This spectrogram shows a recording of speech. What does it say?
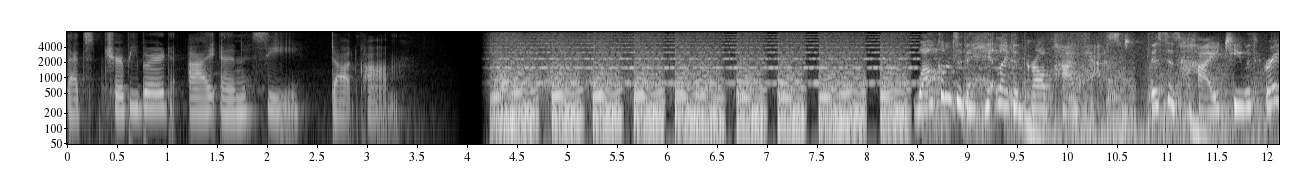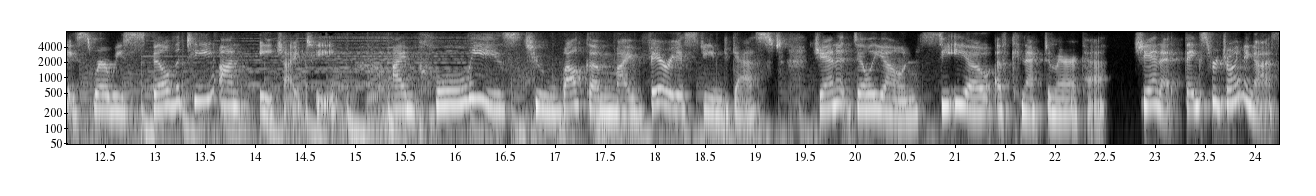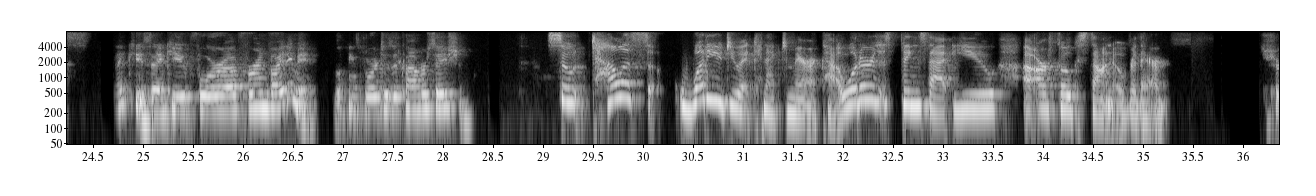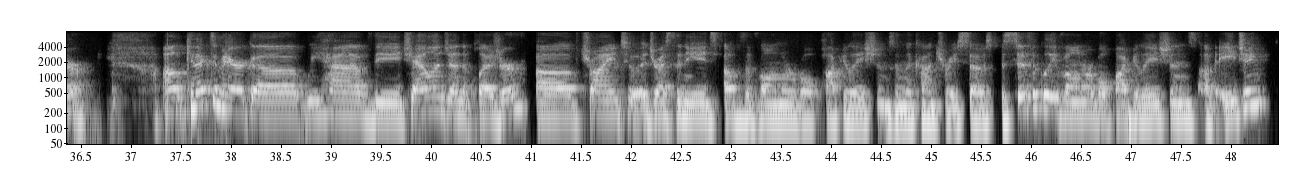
That's chirpybirdinc.com. Welcome to the Hit Like a Girl podcast. This is High Tea with Grace, where we spill the tea on HIT. I'm pleased to welcome my very esteemed guest, Janet Dillione, CEO of Connect America. Janet, thanks for joining us. Thank you. Thank you for uh, for inviting me. Looking forward to the conversation. So tell us, what do you do at Connect America? What are things that you uh, are focused on over there? Sure. Um, Connect America, we have the challenge and the pleasure of trying to address the needs of the vulnerable populations in the country. So, specifically, vulnerable populations of aging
